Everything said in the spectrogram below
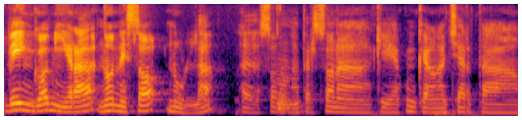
vengo a Mira, non ne so nulla, eh, sono mm. una persona che comunque ha una certa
